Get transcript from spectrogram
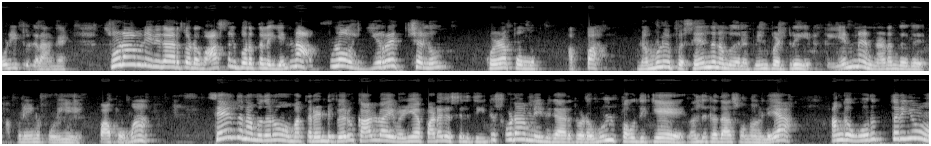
ஓடிட்டு இருக்கிறாங்க? சூடாமணி விகாரத்தோட வாசல் புறத்துல என்ன அவ்வளோ இரைச்சலும் குழப்பமும்? அப்பா நம்மளும் இப்ப சேர்ந்து நமுதனை பின்பற்றி அங்க என்ன நடந்தது அப்படின்னு போய் பார்ப்போமா சேர்ந்து நமுதனும் மத்த ரெண்டு பேரும் கால்வாய் வழியா படகை செலுத்திக்கிட்டு சூடாமணி விகாரத்தோட உள் பகுதிக்கே வந்துட்டதா சொன்னோம் இல்லையா? அங்க ஒருத்தரையும்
